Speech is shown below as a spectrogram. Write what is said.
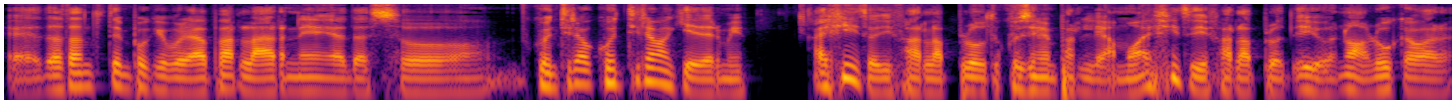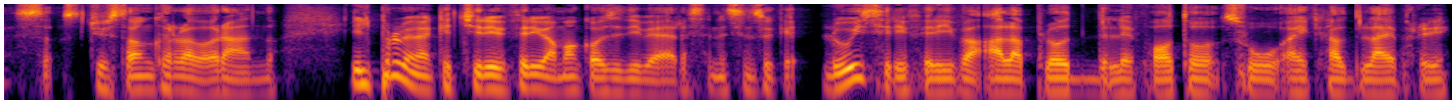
eh, da tanto tempo che voleva parlarne e adesso continuava, continuava a chiedermi hai finito di fare l'upload? Così ne parliamo. Hai finito di fare l'upload? Io, no, Luca, guarda, sto, ci sto ancora lavorando. Il problema è che ci riferivamo a cose diverse, nel senso che lui si riferiva all'upload delle foto su iCloud Library,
